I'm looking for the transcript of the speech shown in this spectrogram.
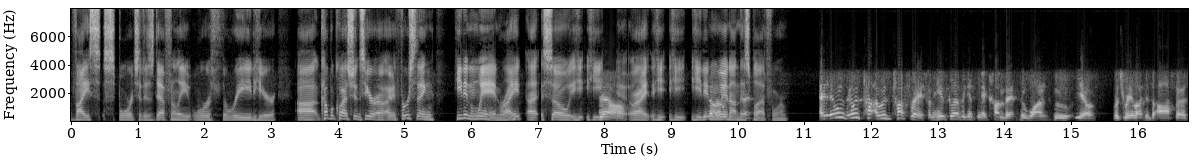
Vice Sports. It is definitely worth the read here. Uh, a couple questions here. Uh, I mean, first thing, he didn't win, right? Uh, so he, he no. right, he he he didn't no, win on this platform. And it was it was t- it was a tough race. I mean, he was going up against an incumbent who won, who you know was reelected to office.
